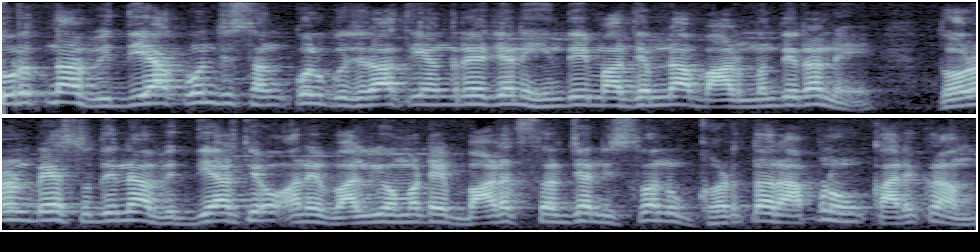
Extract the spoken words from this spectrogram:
સુરતના વિદ્યાકુંજ સંકુલ ગુજરાતી અંગ્રેજી અને હિન્દી માધ્યમના બાળ મંદિર અને ધોરણ બે સુધીના વિદ્યાર્થીઓ અને વાલીઓ માટે બાળક સર્જન ઈશ્વરનું ઘડતર આપણું કાર્યક્રમ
